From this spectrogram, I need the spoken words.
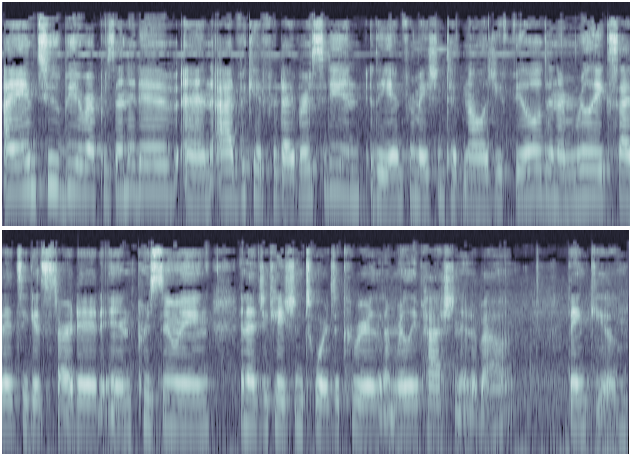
I aim to be a representative and advocate for diversity in the information technology field, and I'm really excited to get started in pursuing an education towards a career that I'm really passionate about. Thank you.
